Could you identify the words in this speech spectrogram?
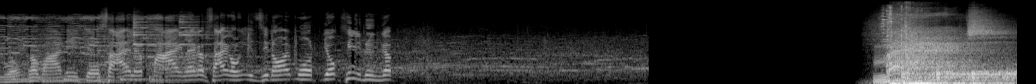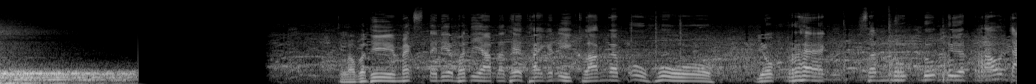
หลวมเข้ามานี่เจอซ้ายแล้วมาอีกแล้วครับซ้ายของอินซีน้อยหมดยกที่หนึ่งครับกลับมาที่แม็กซ์สเตเดียมพัทยาประเทศไทยกันอีกครั้งครับ โอ้โห ยกแรกสนุกดุเดือดเร้าใจ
